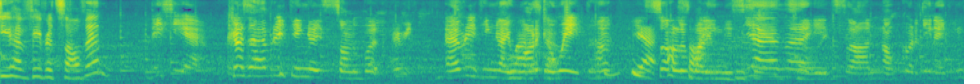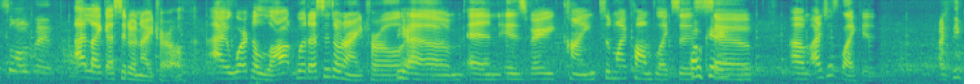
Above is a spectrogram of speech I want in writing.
Do you have a favorite solvent? DCM. Because everything is soluble. I mean, everything I lot of work stuff. with huh, Yeah, is soluble solid in in DCM. DCM. It's a non-coordinating solvent. I like acetonitrile. I work a lot with acetonitrile Yeah. um, and is very kind to my complexes. Okay. So um, I just like it. I think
